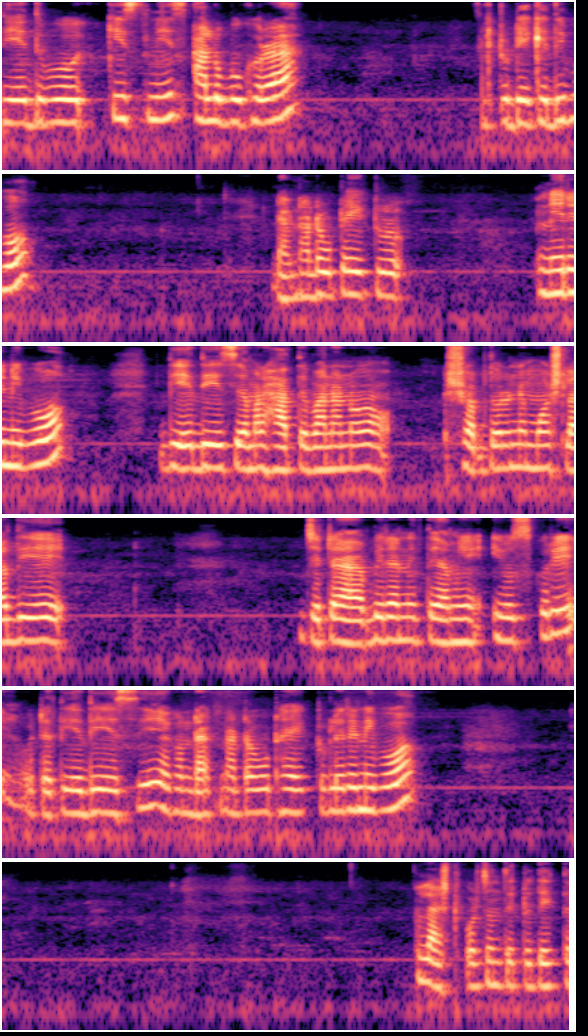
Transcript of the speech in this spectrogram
দিয়ে দেবো কিশমিশ আলু বুখরা একটু ডেকে দিব। ঢাকনাটা উঠে একটু নেড়ে নিব। দিয়ে দিয়েছি আমার হাতে বানানো সব ধরনের মশলা দিয়ে যেটা বিরিয়ানিতে আমি ইউজ করি, ওটা দিয়ে দিয়েছি। এখন ঢাকনাটা উঠায় একটু নেড়ে নিব। লাস্ট পর্যন্ত একটু দেখতে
